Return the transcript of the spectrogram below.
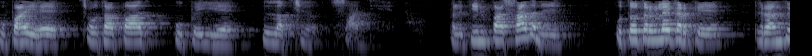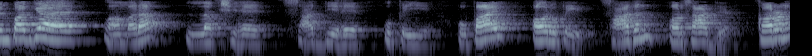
उपाय है। चौथा पाद, उपेय है। लक्ष्य, साध्य पहले तीन पाद साधन है उत्तर लेकर के। फिर अंतिम पाद क्या है? वह हमारा लक्ष्य है, साध्य है, उपेय उपाय और उपेय, साधन और साध्य। कर्ण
